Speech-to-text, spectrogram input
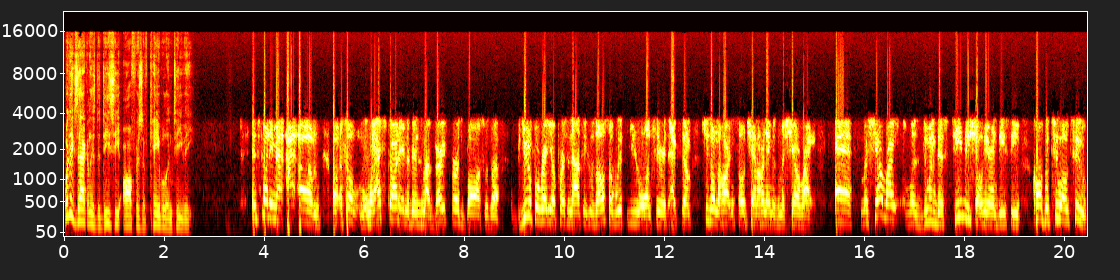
what exactly is the DC office of cable and TV? It's funny, man. I um uh, so when I started in the business, my very first boss was a beautiful radio personality who's also with you on Sirius XM. She's on the Heart and Soul channel. Her name is Michel Wright. And Michel Wright was doing this TV show here in DC called The 202.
